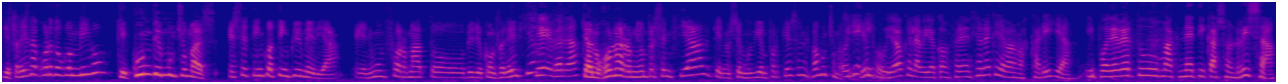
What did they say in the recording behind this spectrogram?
¿Y estaréis de acuerdo conmigo que cunde mucho más ese 5 a 5 y media en un formato videoconferencia? Sí, es verdad. Que a lo mejor una reunión presencial, que no sé muy bien por qué, se nos va mucho más Oye, y cuidado que en la videoconferencia no hay que llevar mascarilla y puede ver tu magnética sonrisa.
